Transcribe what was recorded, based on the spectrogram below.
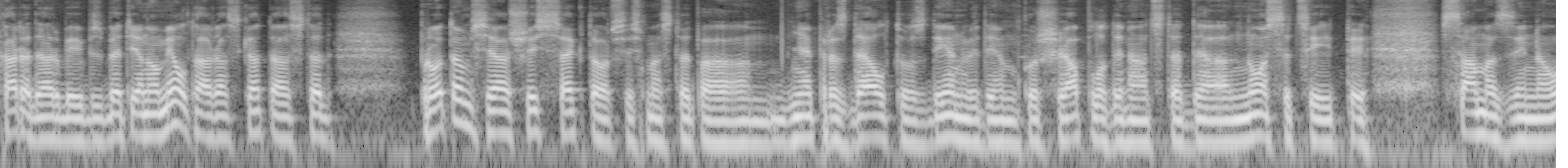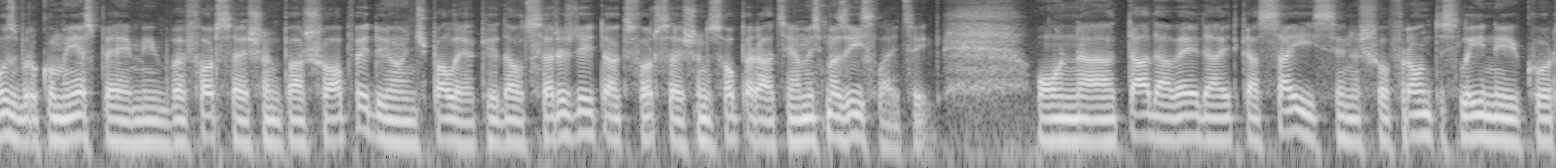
kara darbības. Bet, ja no militārā skatās, tad Protams, jā, šis sektors vismaz pa Dņepras deltos dienvidiem, kurš ir apludināts, tad nosacīti samazina uzbrukuma iespējamību vai forsēšanu pār šo apvidu, jo viņš paliek daudz sarežģītāks forsēšanas operācijām vismaz īslaicīgi. Un, tādā veidā saīsina šo frontes līniju, kur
